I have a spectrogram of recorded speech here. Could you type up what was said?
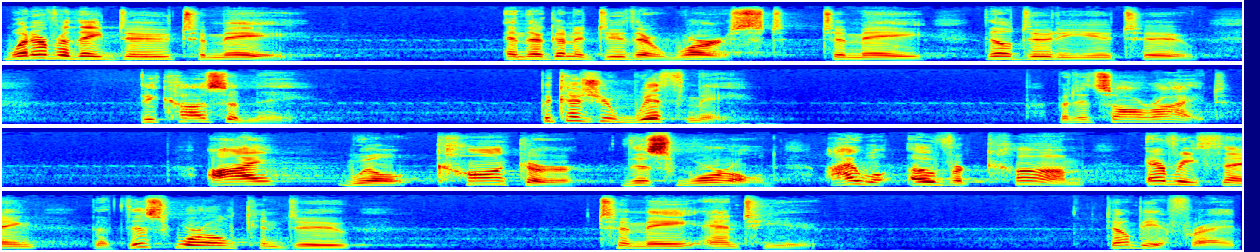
whatever they do to me, and they're going to do their worst to me, they'll do to you too because of me, because you're with me. But it's all right. I will conquer this world. I will overcome everything that this world can do to me and to you. Don't be afraid.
